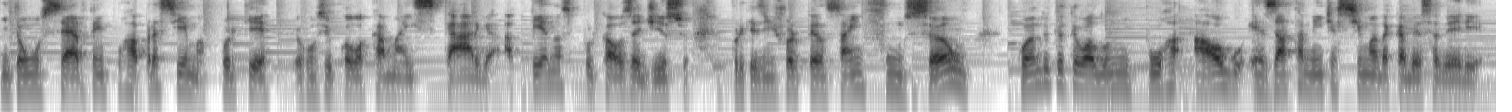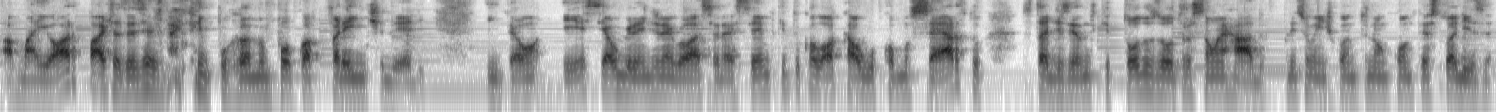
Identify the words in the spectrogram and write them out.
então o certo é empurrar para cima. Por quê? Eu consigo colocar mais carga apenas por causa disso, porque se a gente for pensar em função, quando que o teu aluno empurra algo exatamente acima da cabeça dele? A maior parte das vezes ele vai estar empurrando um pouco à frente dele. Então, esse é o grande negócio, né? Sempre que tu coloca algo como certo, tu está dizendo que todos os outros são errados, principalmente quando tu não contextualiza.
